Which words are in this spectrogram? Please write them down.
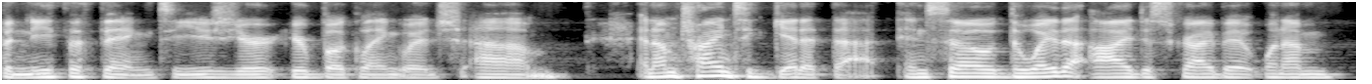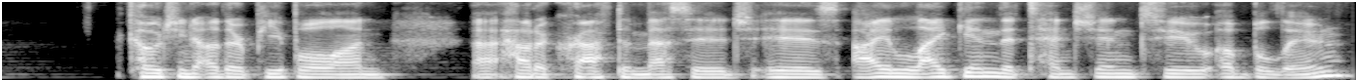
beneath the thing, to use your your book language. Um, and I'm trying to get at that. And so the way that I describe it when I'm coaching other people on uh, how to craft a message is I liken the tension to a balloon.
